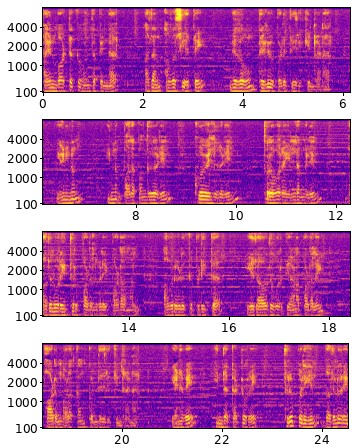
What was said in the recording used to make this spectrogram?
பயன்பாட்டுக்கு வந்த பின்னர் அதன் அவசியத்தை மிகவும் தெளிவுபடுத்தி இருக்கின்றனர். எனினும் இன்னும் பல பங்குகளில் கோவில்களில் துறவர இல்லங்களில் பதிலுரை திருப்பாடல்களை பாடாமல் அவர்களுக்கு பிடித்த ஏதாவது ஒரு தியான பாடலை பாடும் வழக்கம் கொண்டு இருக்கின்றனர். எனவே இந்த கட்டுரை திருப்பலியில் பதிலுரை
